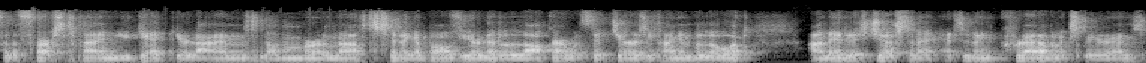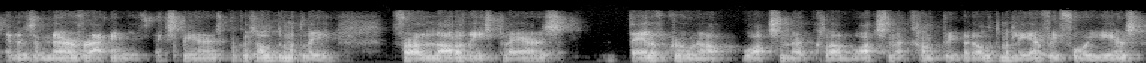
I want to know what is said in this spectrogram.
for the first time you get your Lions number and that's sitting above your little locker with the jersey hanging below it. And it is just an it's an incredible experience. It is a nerve-wracking experience because ultimately for a lot of these players they'll have grown up watching their club watching their country but ultimately every four years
